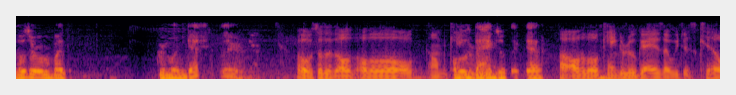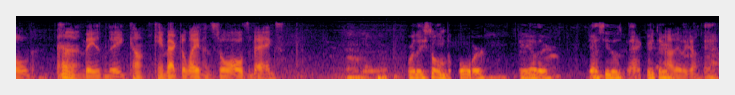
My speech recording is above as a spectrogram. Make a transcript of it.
Those are over by the Gremlin guy there. Oh, so the, all, all the little um All those kangaroo- bags over there. Yeah. uh, all the little kangaroo guys that we just killed. they they come, came back to life and stole all his bags. Or they stole them before. The other. Yeah, see those bags right there? Ah, there we go. Yeah.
